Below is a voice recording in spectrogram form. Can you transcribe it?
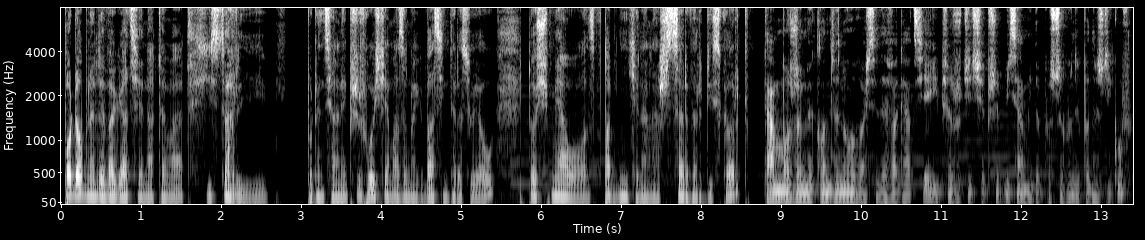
podobne dywagacje na temat historii potencjalnej przyszłości Amazonek Was interesują, to śmiało wpadnijcie na nasz serwer Discord. Tam możemy kontynuować te dywagacje i przerzucić się przepisami do poszczególnych podręczników.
